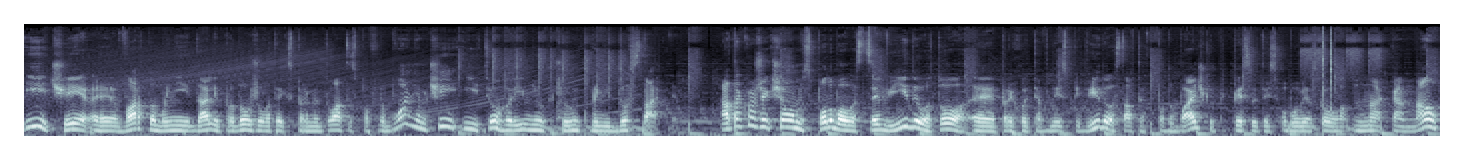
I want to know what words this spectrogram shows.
І чи е, варто мені далі продовжувати експериментувати з пофарбуванням, чи і цього рівню думок мені достатньо. А також, якщо вам сподобалось це відео, то е, переходьте вниз під відео, ставте вподобайку, підписуйтесь обов'язково на канал.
